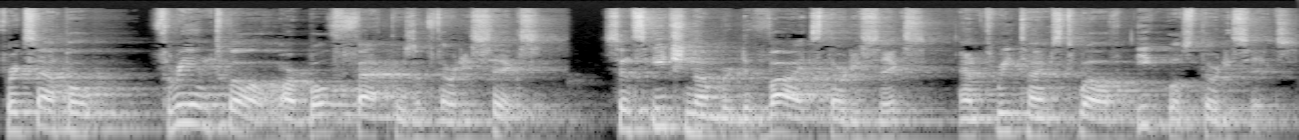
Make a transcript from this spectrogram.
For example, 3 and 12 are both factors of 36, since each number divides 36, and 3 times 12 equals 36.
